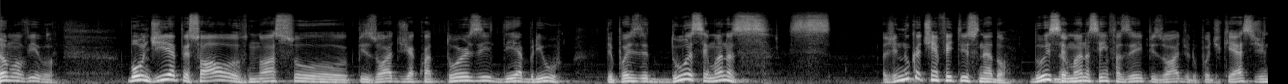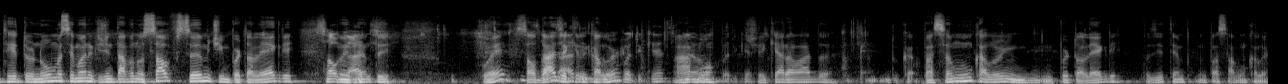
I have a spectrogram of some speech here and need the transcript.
Estamos ao vivo. Bom dia, pessoal. Nosso episódio dia 14 de abril. Depois de duas semanas. A gente nunca tinha feito isso, né, Dom? Duas Não. semanas sem fazer episódio do podcast. A gente retornou uma semana que a gente estava no South Summit em Porto Alegre. Saudades. No evento... Ué? Saudades daquele calor? Podcast. Ah, Não, bom. Podcast. Achei que era lá do, do, Passamos um calor em, em Porto Alegre. Fazia tempo que não passava um calor.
